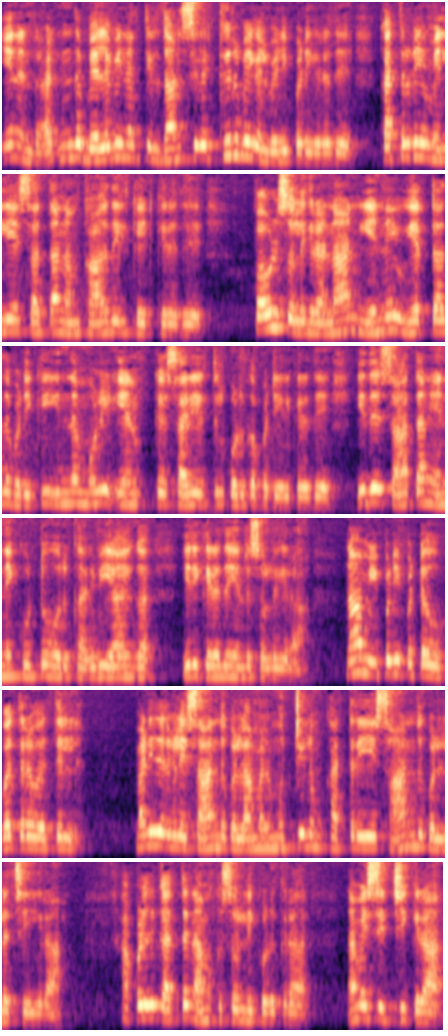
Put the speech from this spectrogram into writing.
ஏனென்றால் இந்த பலவீனத்தில் தான் சில கிருபைகள் வெளிப்படுகிறது. கத்தருடைய மெல்லிய சத்தம் நம் காதில் கேட்கிறது. பவுல் சொல்லுகிறார் நான் என்னை உயர்த்தாதபடிக்கு இந்த முள் எனக்கு சரீரத்தில் கொடுக்கப்பட்டிருக்கிறது. இது சாத்தான் என்னை கூட்டும் ஒரு கருவியாக இருக்கிறது என்று சொல்லுகிறார். நாம் இப்படிப்பட்ட உபத்திரவத்தில் மனிதர்களை சார்ந்து கொள்ளாமல் முற்றிலும் கத்தரையை சார்ந்து கொள்ளச் செய்கிறார். அப்பொழுது கத்தர் நமக்கு சொல்லிக் கொடுக்கிறார் நம்மை சிட்சிக்கிறார்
